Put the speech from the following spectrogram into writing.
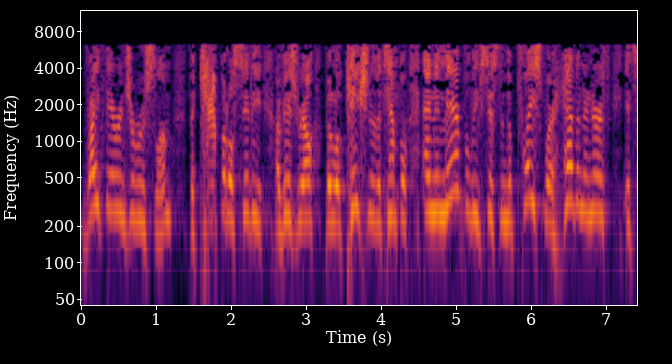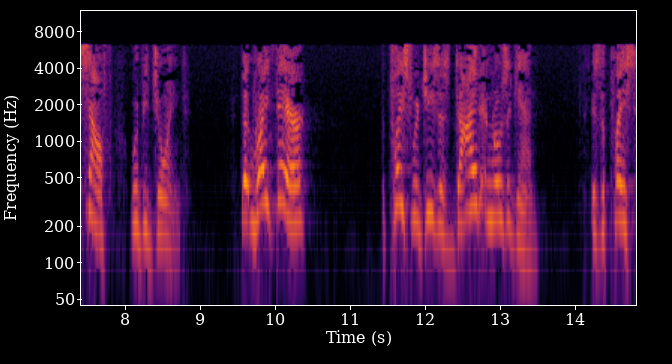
right there in Jerusalem, the capital city of Israel, the location of the temple, and in their belief system, the place where heaven and earth itself would be joined. That right there, the place where Jesus died and rose again, is the place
